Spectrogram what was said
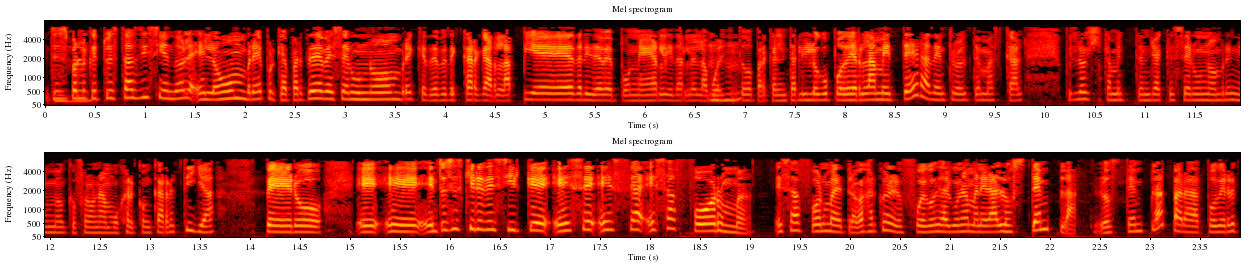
Entonces, por lo que tú estás diciendo, el hombre, porque aparte debe ser un hombre que debe de cargar la piedra y debe ponerle y darle la vuelta y todo para calentarla y luego poderla meter adentro del temazcal, pues lógicamente tendría que ser un hombre, ni modo que fuera una mujer con carretilla. Pero, eh, eh, entonces quiere decir que ese, esa, esa forma esa forma de trabajar con el fuego de alguna manera los templa, los templa para poder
